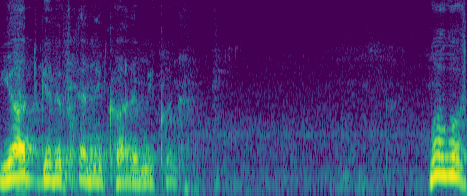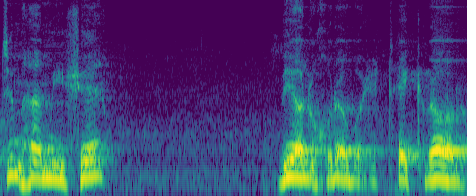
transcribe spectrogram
یاد گرفتن کار می‌کنن. ما گفتیم همیشه بیان خدا باشه تکرار.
